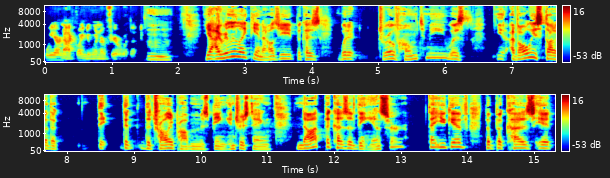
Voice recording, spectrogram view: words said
we are not going to interfere with it. Mm. Yeah, I really like the analogy because what it drove home to me was you know, I've always thought of the, the the the trolley problem as being interesting, not because of the answer that you give, but because it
